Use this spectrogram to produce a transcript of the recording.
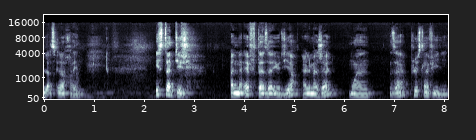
الأسئلة الأخرين استنتج أن f تزايدية على المجال moins un plus l'infini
